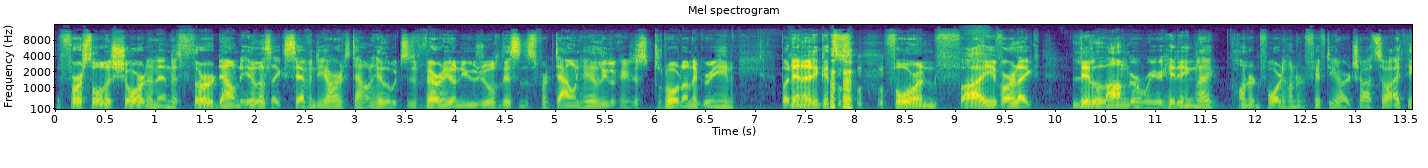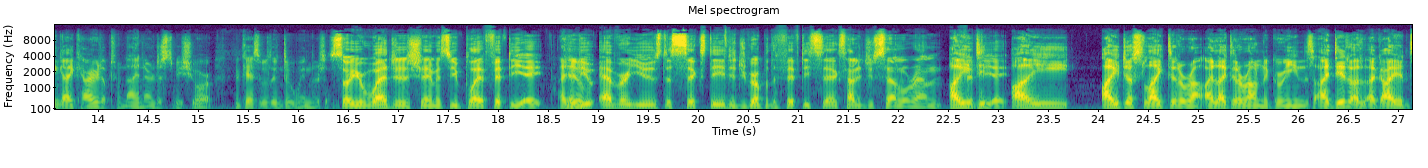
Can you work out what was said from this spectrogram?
The first hole is short, and then the third down the hill is like 70 yards downhill, which is a very unusual distance for downhill. You look like you just throw it on the green. But then I think it's four and five are like little longer where you're hitting like 140, 150 yard shots. So I think I carried up to a nine iron just to be sure in case it was into wind or something. So your wedges, Seamus, you play a 58. I Have do. you ever used a 60? Did you grow up with a 56? How did you settle around I 58? did. I I just liked it around. I liked it around the greens. I did uh, like I had at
